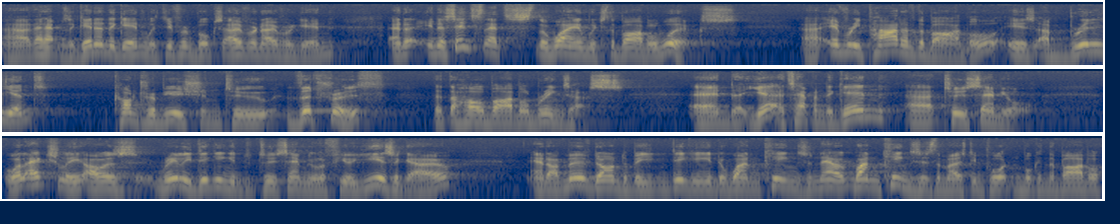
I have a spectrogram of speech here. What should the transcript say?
Uh, that happens again and again with different books over and over again. And uh, in a sense, that's the way in which the Bible works. Uh, every part of the Bible is a brilliant contribution to the truth that the whole Bible brings us. And uh, yeah, it's happened again uh, to Samuel. Well, actually, I was really digging into 2 Samuel a few years ago, and I've moved on to be digging into 1 Kings, and now 1 Kings is the most important book in the Bible,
